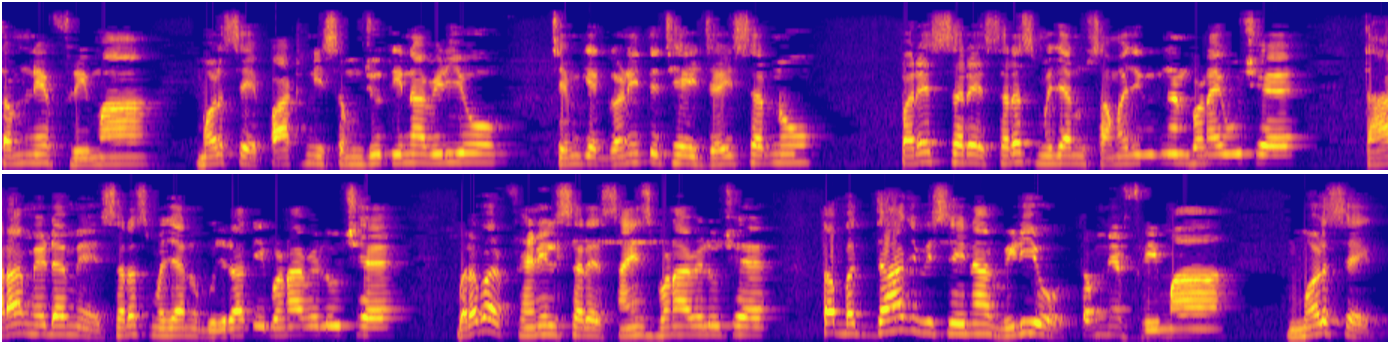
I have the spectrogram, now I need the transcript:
તમને ફ્રીમાં મળશે પાઠની સમજૂતીના વીડિયો, જેમ કે ગણિત છે એ જય પરેશ સરે સરસ મજાનું સામાજિક વિજ્ઞાન ભણાવ્યું છે. ધારા મેડમે સરસ મજાનું ગુજરાતી ભણાવેલું છે. બરાબર? ફેનિલ સરે સાયન્સ ભણાવેલું છે. તો બધા જ વિષયના વીડિયો તમને ફ્રીમાં મળશે.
